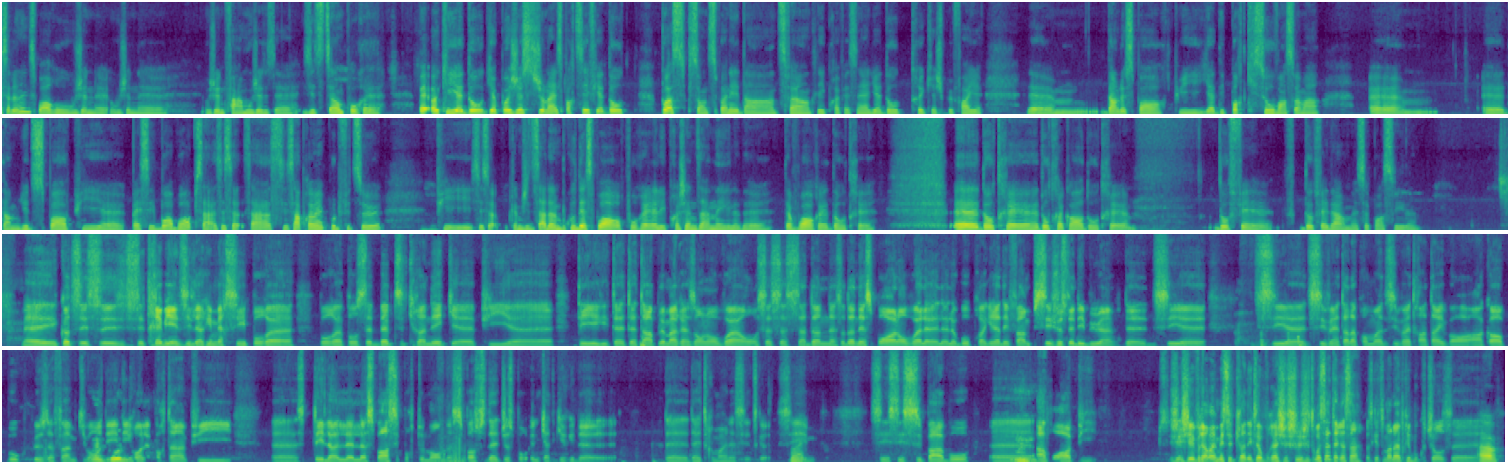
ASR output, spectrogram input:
ça donne espoir aux jeunes, aux jeunes aux jeunes femmes, aux jeunes euh, étudiants pour. Euh, ben, OK, il y a d'autres, il n'y a pas juste journaliste sportif, il y a d'autres postes qui sont disponibles dans différentes ligues professionnelles, il y a d'autres trucs que je peux faire euh, dans le sport. Puis il y a des portes qui s'ouvrent en ce moment dans le milieu du sport. Puis ben, c'est beau à voir, puis ça, ça, ça, ça promet pour le futur. Mm-hmm. Puis c'est ça, comme j'ai dit, ça donne beaucoup d'espoir pour les prochaines années de, de, voir d'autres euh, d'autres euh, d'autres corps, d'autres euh, d'autres faits, d'autres faits d'armes se passer. Mais écoute, c'est très bien dit, Laurie. Merci pour, pour, pour cette belle petite chronique. puis, tu as, amplement raison. on voit, ça, ça, donne, ça donne espoir. on voit le, beau progrès des femmes. Puis, c'est juste le début. Hein, D'ici d'ici 20 ans, d'après moi, d'ici 20-30 ans, il va y avoir encore beaucoup plus de femmes qui vont avoir des, des rôles importants. Puis, euh, le, le, sport, c'est pour tout le monde. C'est pas d'être juste pour une catégorie de, d'êtres humains. C'est, super beau euh, à voir. Puis j'ai, vraiment aimé cette chronique-là. J'ai, trouvé ça intéressant parce que tu m'en as appris beaucoup de choses. Euh, ah,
